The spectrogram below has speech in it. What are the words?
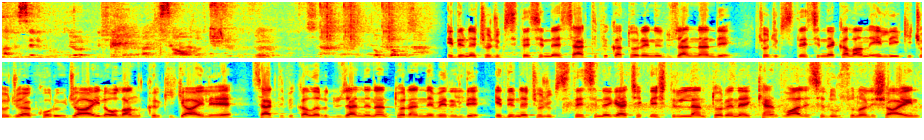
Hadi seni kutluyorum. Teşekkür ederim. Hadi sağ olun. Kutluyorum. Edirne Çocuk Sitesi'nde sertifika töreni düzenlendi. Çocuk sitesinde kalan 52 çocuğa koruyucu aile olan 42 aileye sertifikaları düzenlenen törenle verildi. Edirne Çocuk Sitesi'nde gerçekleştirilen törene Kent Valisi Dursun Ali Şahin,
